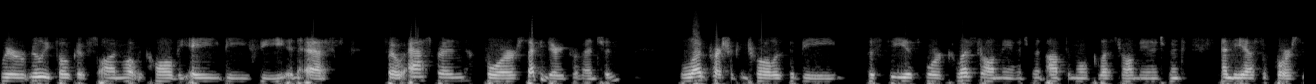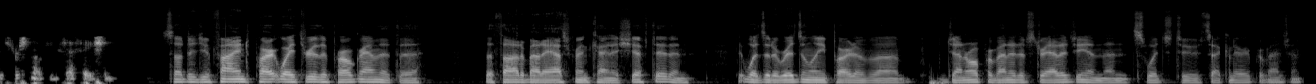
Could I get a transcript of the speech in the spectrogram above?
we're really focused on what we call the A, B, C, and S. So aspirin for secondary prevention, blood pressure control is the B, the C is for cholesterol management, optimal cholesterol management, and the S, of course, is for smoking cessation. So, did you find partway through the program that the the thought about aspirin kind of shifted, and was it originally part of a general preventative strategy and then switched to secondary prevention?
